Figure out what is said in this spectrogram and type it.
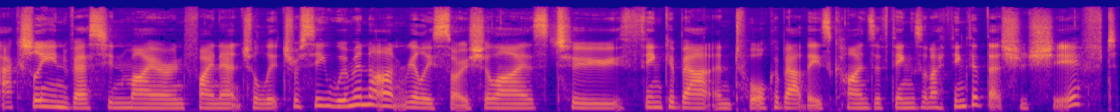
actually invest in my own financial literacy. Women aren't really socialized to think about and talk about these kinds of things. And I think that that should shift.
